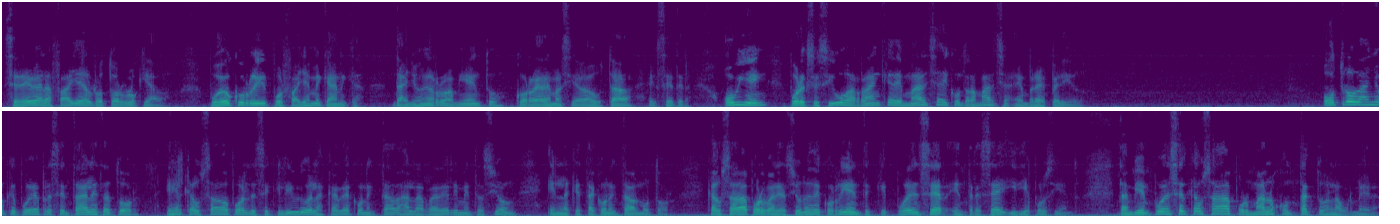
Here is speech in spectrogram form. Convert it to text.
se debe a la falla del rotor bloqueado. Puede ocurrir por fallas mecánicas, daños en el rodamiento, correa demasiado ajustada, etc. O bien por excesivos arranques de marcha y contramarcha en breves periodos. Otro daño que puede presentar el estator es el causado por el desequilibrio de las cargas conectadas a la red de alimentación en la que está conectado el motor, causada por variaciones de corriente que pueden ser entre 6 y 10%. También pueden ser causadas por malos contactos en la hornera.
